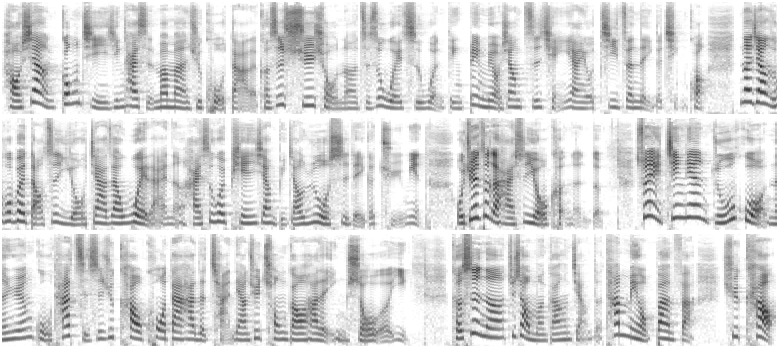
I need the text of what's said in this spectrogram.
好像供给已经开始慢慢的去扩大了，可是需求呢，只是维持稳定，并没有像之前一样有激增的一个情况。那这样子会不会导致油价在未来呢，还是会偏向比较弱势的一个局面？我觉得这个还。是是有可能的，所以今天如果能源股它只是去靠扩大它的产量去冲高它的营收而已，可是呢，就像我们刚刚讲的，它没有办法去靠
